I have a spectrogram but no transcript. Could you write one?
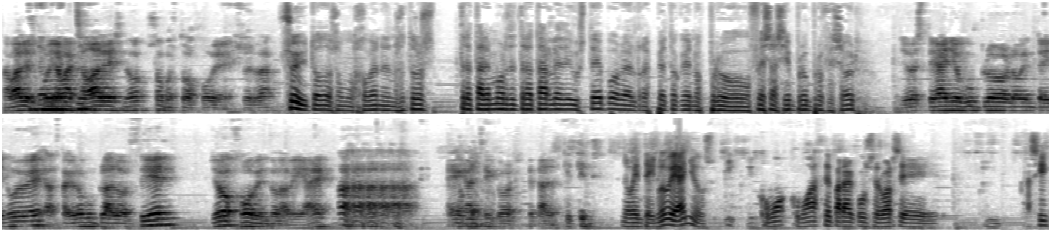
Chavales, puedo llamar chavales, ¿no? Somos todos jóvenes, ¿verdad? Sí, todos somos jóvenes. Nosotros trataremos de tratarle de usted por el respeto que nos profesa siempre un profesor. Yo este año cumplo 99, hasta que no cumpla los 100, yo joven todavía, ¿eh? Venga, chicos, ¿qué tal? Que tiene 99 años. ¿Y cómo, cómo hace para conservarse así?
